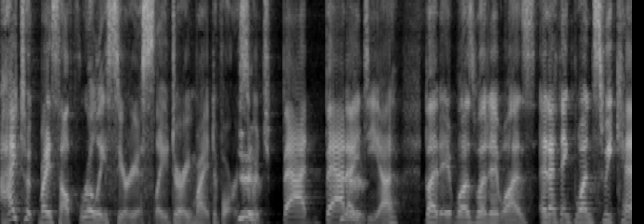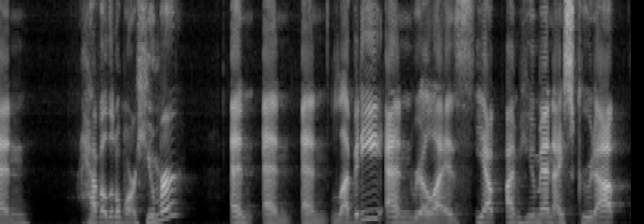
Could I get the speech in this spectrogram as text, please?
I took myself really seriously during my divorce, Yeah. which bad bad Yeah. idea, but it was what it was. And I think once we can have a little more humor and and and levity and realize, yep, I'm human. I screwed up.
